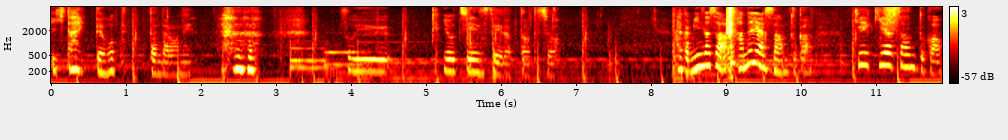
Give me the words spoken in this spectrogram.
行きたいって思ってたんだろうね。そういう幼稚園生だった私は。なんかみんなさ花屋さんとかケーキ屋さんとか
